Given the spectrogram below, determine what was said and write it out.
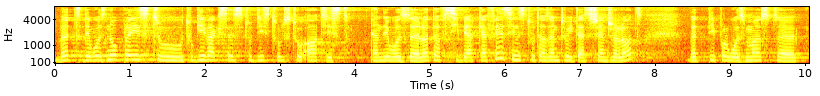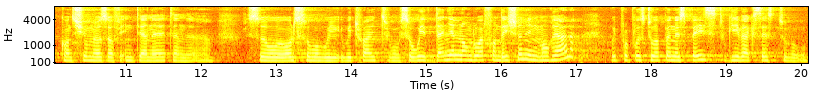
But there was no place to, to give access to these tools to artists. And there was a lot of cyber cafe. Since 2002, it has changed a lot. But people was most uh, consumers of internet and uh, so also we, we try to, so with Daniel Langlois Foundation in Montreal, we propose to open a space to give access to,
